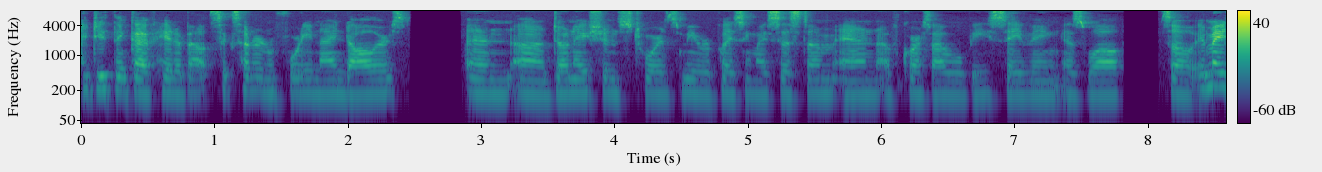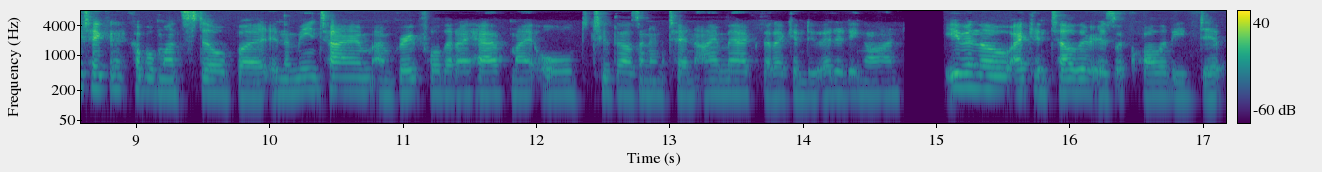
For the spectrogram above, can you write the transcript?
I do think I've hit about $649 in uh, donations towards me replacing my system, and of course, I will be saving as well. So it may take a couple months still, but in the meantime, I'm grateful that I have my old 2010 iMac that I can do editing on even though I can tell there is a quality dip,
